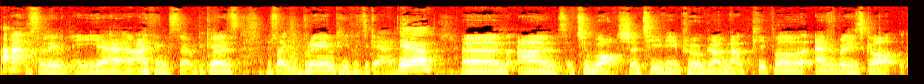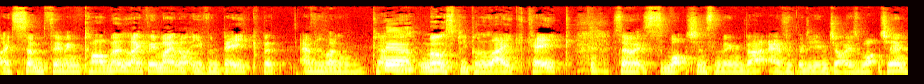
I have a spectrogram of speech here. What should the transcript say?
Absolutely, yeah, I think so because it's like bringing people together. Yeah. Um, and to watch a TV program that people, everybody's got like something in common. Like they might not even bake, but everyone, Yeah. most people like cake. So it's watching something that everybody enjoys watching.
